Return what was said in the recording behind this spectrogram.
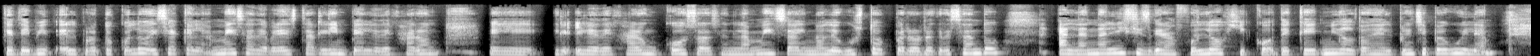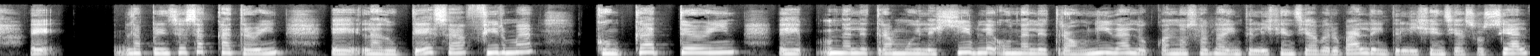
que el protocolo decía que la mesa debería estar limpia le dejaron, eh, y le dejaron cosas en la mesa y no le gustó. Pero regresando al análisis grafológico de Kate Middleton y el príncipe William, eh, la princesa Catherine, eh, la duquesa, firma con Catherine, eh, una letra muy legible, una letra unida, lo cual nos habla de inteligencia verbal, de inteligencia social.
